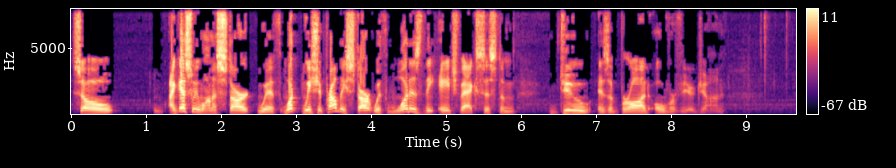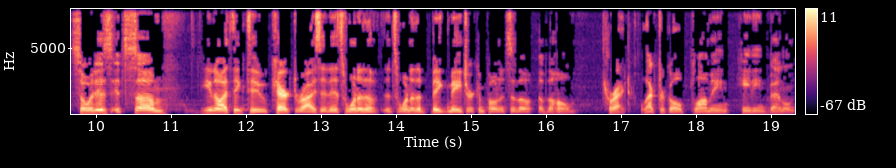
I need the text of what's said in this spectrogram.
So I guess we want to start with what we should probably start with. What does the HVAC system do as a broad overview, John? So it is. It's um, you know, I think to characterize it, it's one of the it's one of the big major components of the of the home. Correct. Electrical, plumbing, heating, ventil,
